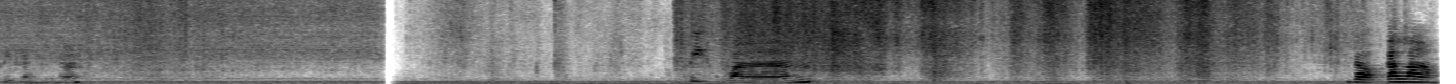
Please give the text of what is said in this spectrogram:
พริกอันนี้นะ พริกหวาน ดอกกะ หล่ำ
